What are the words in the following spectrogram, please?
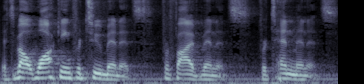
It's about walking for two minutes, for five minutes, for 10 minutes.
